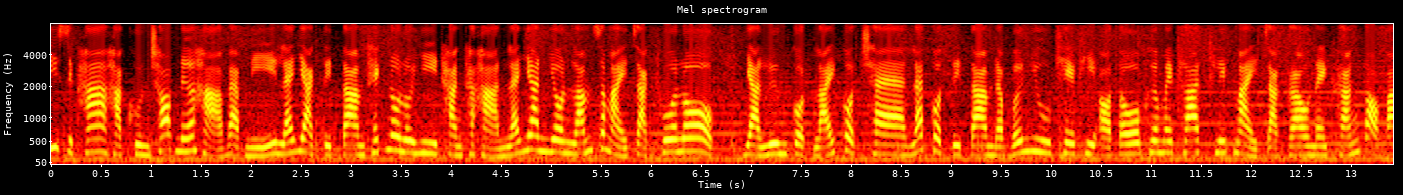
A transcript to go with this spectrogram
2025 หากคุณชอบเนื้อหาแบบนี้และอยากติดตามเทคโนโลยีทางทหารและยานยนต์ล้ำสมัยจากทั่วโลก อย่าลืมกดไลค์กดแชร์ และกดติดตาม WKP Auto เพื่อไม่พลาดคลิปใหม่จากเราในครั้งต่อไป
